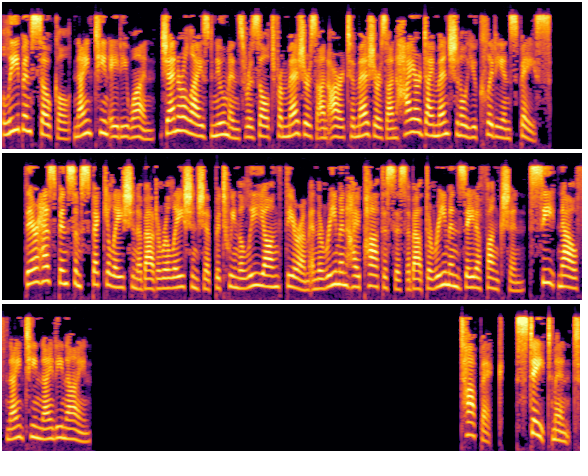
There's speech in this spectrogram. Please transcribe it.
Lieb-Sokal 1981 generalized Newman's result from measures on R to measures on higher dimensional Euclidean space. There has been some speculation about a relationship between the Lee-Yang theorem and the Riemann hypothesis about the Riemann zeta function. See Knauf 1999. Topic. Statement.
